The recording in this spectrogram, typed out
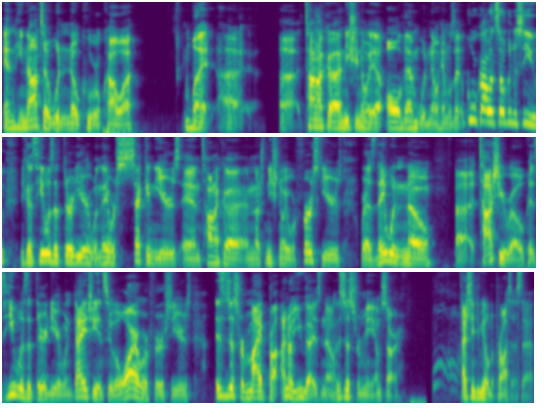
and Hinata wouldn't know Kurokawa, but uh, uh, Tanaka, Nishinoya, all of them would know him. Was like Kurokawa, it's so good to see you because he was a third year when they were second years, and Tanaka and Nishinoya were first years, whereas they wouldn't know. Uh, Tashiro, because he was a third year when Daichi and Sugawara were first years. This is just for my pro. I know you guys know. This is just for me. I'm sorry. I just need to be able to process that.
